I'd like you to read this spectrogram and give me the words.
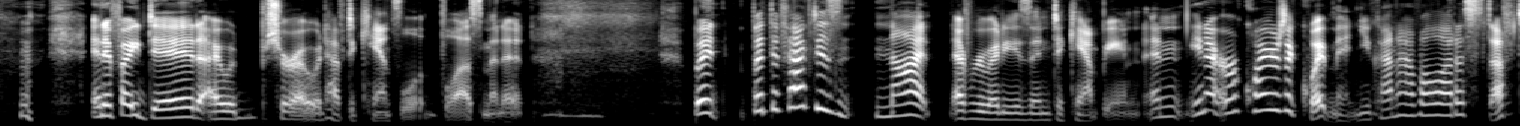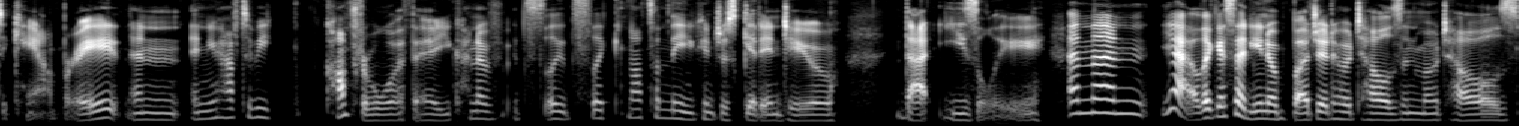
and if I did, I would sure I would have to cancel at the last minute. But but the fact is not everybody is into camping. And you know, it requires equipment. You kind of have a lot of stuff to camp, right? And and you have to be comfortable with it. You kind of it's it's like not something you can just get into that easily. And then yeah, like I said, you know, budget hotels and motels.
